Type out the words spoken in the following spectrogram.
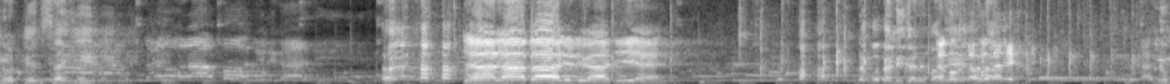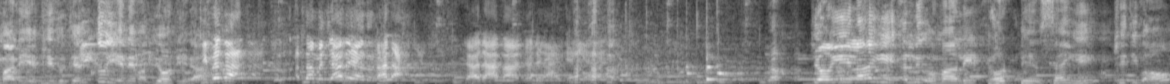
တော်တင်ဆိုင် ရင်ရလာပါလူတကာကြီးရဲ့လက်ကိုတန်လေးချမ်းနေပါလက်လေကိုလက်ဟာကိုလားလေးအလူမာလေးရဲ့ဖြေဆိုချက်သူ့ရင်ထဲမှာပြောနေတာဒီဘက်ကအတမကြားတယ်ရတော့လားလားဒါဒါပါဒါဒါဒါနော်ပြောရင်လိုက်အလူအမာလေးတော်တင်ဆိုင်ရင်ဖြေကြည့်ပါဦး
